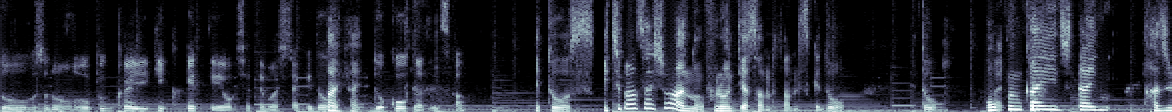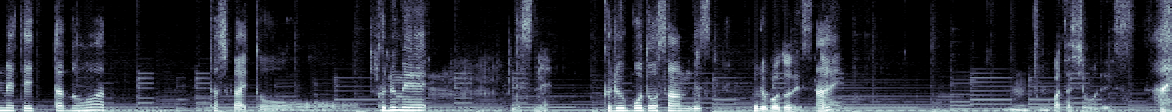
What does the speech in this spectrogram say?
のそのオープン会きっかけっておっしゃってましたけど、はいはい。どこなんですか？えっと、す一番最初はあのフロンティアさんだったんですけど、えっと、オープン会自体に始めていったのは、確か、えっと、久留米ですね。クルボドさんですね。フルボードですね。はい。うん、私もです。はい。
